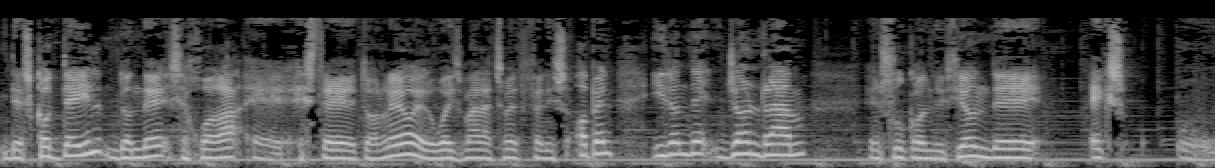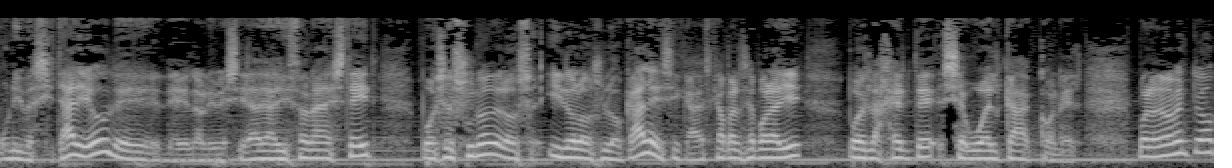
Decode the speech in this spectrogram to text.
de Scottsdale, donde se juega eh, este torneo, el Waste Management Phoenix Open, y donde John Ram, en su condición de ex universitario de, la Universidad de Arizona State, pues es uno de los ídolos locales y cada vez que aparece por allí, pues la gente se vuelca con él. Bueno, de momento,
